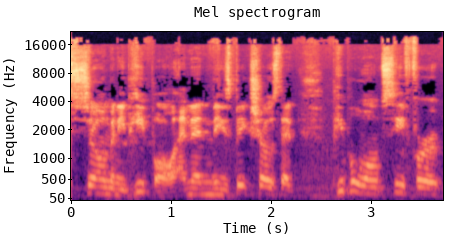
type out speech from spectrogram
so many people, and then these big shows that people won't see for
